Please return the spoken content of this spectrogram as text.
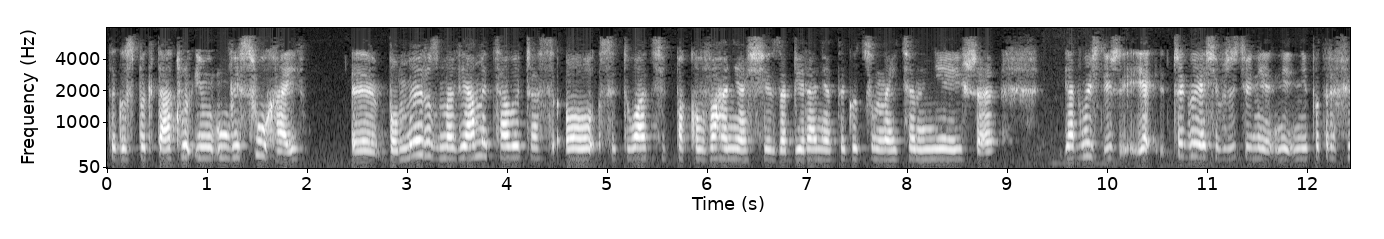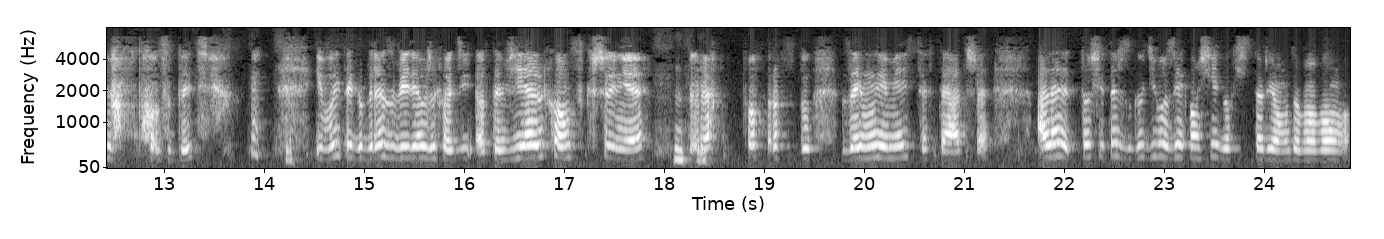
tego spektaklu i mówię, słuchaj, y, bo my rozmawiamy cały czas o sytuacji pakowania się, zabierania tego, co najcenniejsze. Jak myślisz, czego ja się w życiu nie, nie, nie potrafiłam pozbyć? I Wojtek od razu wiedział, że chodzi o tę wielką skrzynię, która po prostu zajmuje miejsce w teatrze, ale to się też zgodziło z jakąś jego historią domową, e,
